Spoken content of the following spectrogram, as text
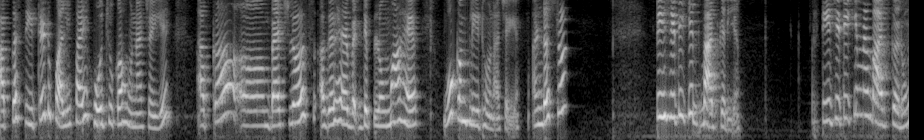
आपका सीटेड क्वालिफाई हो चुका होना चाहिए। आपका बैचलर्स अगर है डिप्लोमा है, वो कंप्लीट होना चाहिए। अंडरस्टूड टीजीटी की बात करिए। टीजीटी की मैं बात करूँ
